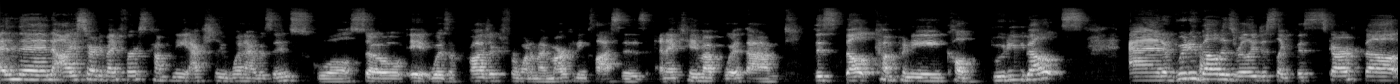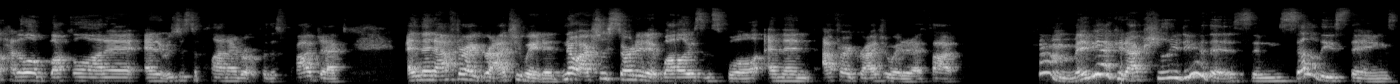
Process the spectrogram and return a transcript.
and then I started my first company actually when I was in school. So it was a project for one of my marketing classes, and I came up with um, this belt company called Booty Belts. And a booty belt is really just like this scarf belt, had a little buckle on it, and it was just a plan I wrote for this project. And then after I graduated, no, I actually started it while I was in school. And then after I graduated, I thought, hmm, maybe I could actually do this and sell these things.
